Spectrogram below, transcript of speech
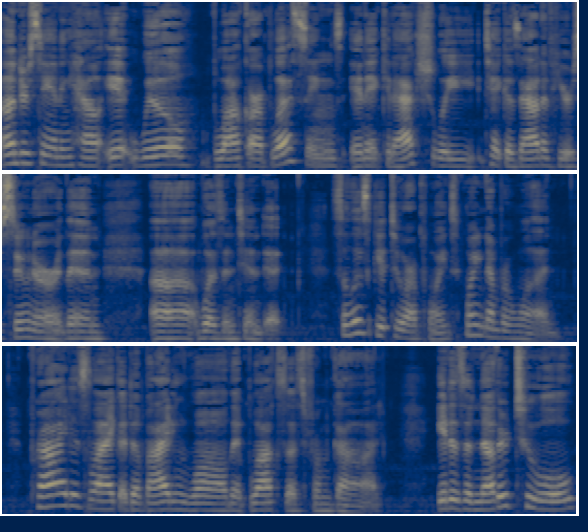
understanding how it will block our blessings and it could actually take us out of here sooner than uh, was intended. So let's get to our points. Point number one pride is like a dividing wall that blocks us from God. It is another tool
